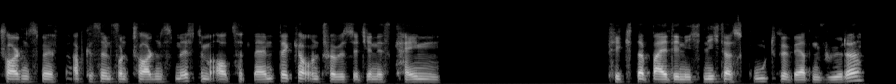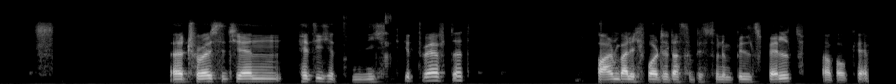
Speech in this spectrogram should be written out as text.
Jordan Smith, abgesehen von Jordan Smith, dem Outside Linebacker und Travis Etienne ist kein Pick dabei, den ich nicht als gut bewerten würde. Äh, Travis Etienne hätte ich jetzt nicht gedraftet. Vor allem, weil ich wollte, dass er bis zu einem Bills fällt, aber okay.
